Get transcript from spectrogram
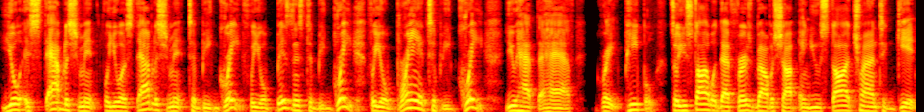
your establishment for your establishment to be great, for your business to be great, for your brand to be great. You have to have great people. So you start with that first barbershop and you start trying to get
